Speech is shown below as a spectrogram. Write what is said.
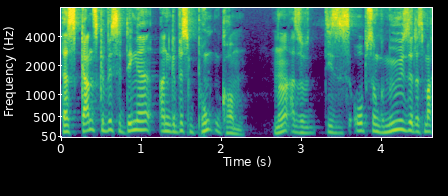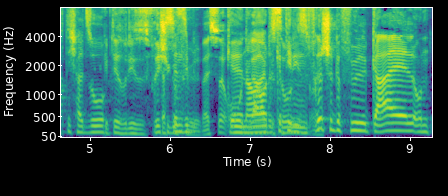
dass ganz gewisse Dinge an gewissen Punkten kommen. Ne? Also dieses Obst und Gemüse, das macht dich halt so. Gibt dir so dieses frische sind sie- Gefühl, weißt du? Oh, Genau, klar, das gibt dir dieses frische Gefühl, geil und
